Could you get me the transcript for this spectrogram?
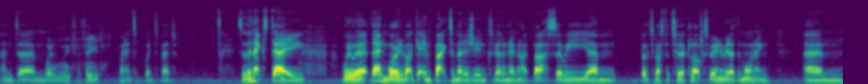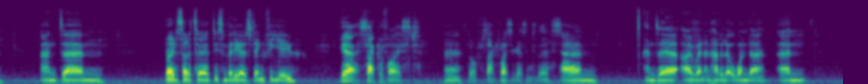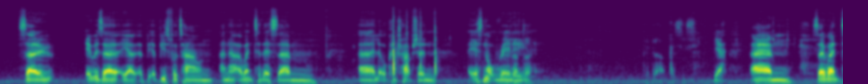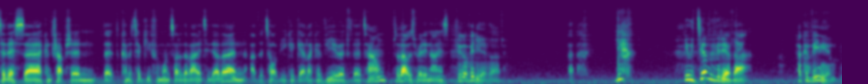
and um, Weren't in the mood for food. went into went to bed. So the next day, we were then worried about getting back to Medellin because we had an overnight bus. So we um, booked a bus for two o'clock. So we only really had the morning, um, and um, Bro decided to do some video editing for you. Yeah, sacrificed. Yeah. There's a lot of sacrifice that goes into this. Um, and uh, I went and had a little wander. Um, so it was a yeah a, a beautiful town, and uh, I went to this um, uh, little contraption. It's not really. Pick it up because it's. Yeah. Um, so I went to this uh, contraption that kind of took you from one side of the valley to the other, and at the top you could get like a view of the town. So that was really nice. Have you got a video of that? Yeah. Yeah, we do have a video of that. How convenient.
